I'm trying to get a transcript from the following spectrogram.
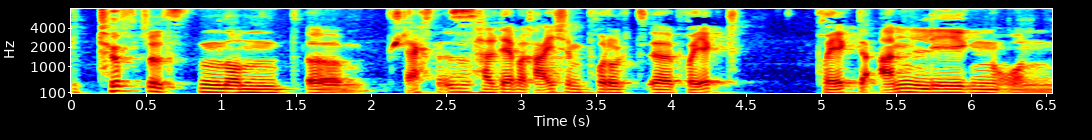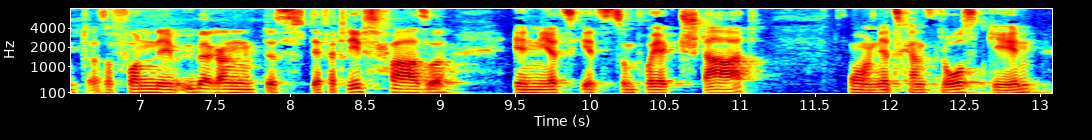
ausgetüftelsten und ähm, stärksten ist, ist halt der Bereich im Produkt, äh, Projekt, Projekte anlegen und also von dem Übergang des, der Vertriebsphase in jetzt geht's zum Projektstart und jetzt kann es losgehen,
